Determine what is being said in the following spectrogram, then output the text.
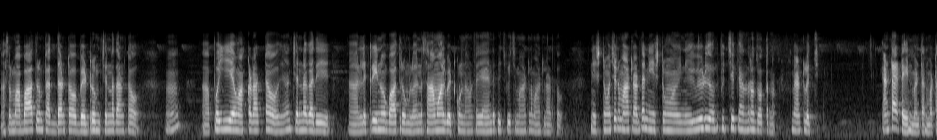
అసలు మా బాత్రూమ్ పెద్దంటావు బెడ్రూమ్ చిన్నదంటావు పొయ్యి ఏమో అక్కడ అంటావు ఏం చిన్న గది లెట్రిన్ బాత్రూంలో ఏమైనా సామాన్లు పెట్టుకున్నా ఉంటాయి ఏందో పిచ్చి పిచ్చి మాటలు మాట్లాడతావు? నీ ఇష్టం వచ్చినట్టు మాట్లాడితే నీ ఇష్టం నీ వీడియోలు పిచ్చికి అందరం చూస్తున్నాం మెంటలు వచ్చి ఎంటర్టైన్మెంట్ అనమాట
